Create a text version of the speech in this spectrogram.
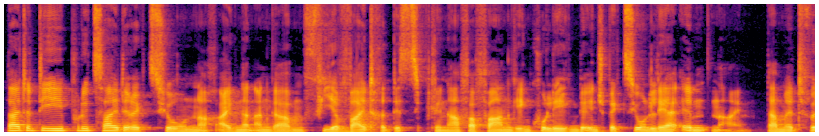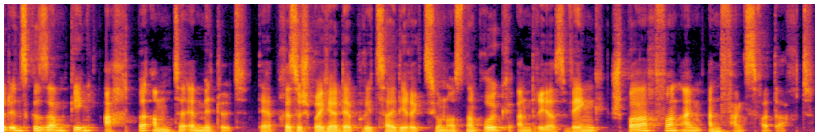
leitet die Polizeidirektion nach eigenen Angaben vier weitere Disziplinarverfahren gegen Kollegen der Inspektion Leer-Emden ein. Damit wird insgesamt gegen acht Beamte ermittelt. Der Pressesprecher der Polizeidirektion Osnabrück, Andreas Wenk, sprach von einem Anfangsverdacht.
